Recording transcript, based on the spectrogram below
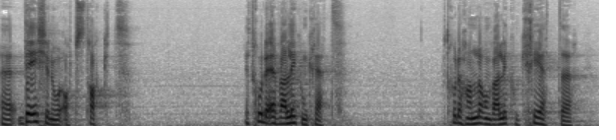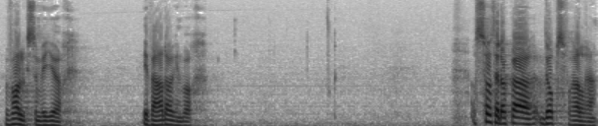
eh, det er ikke noe abstrakt. Jeg tror det er veldig konkret. Jeg tror det handler om veldig konkrete valg som vi gjør i hverdagen vår. Og Så til dere dåpsforeldre.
